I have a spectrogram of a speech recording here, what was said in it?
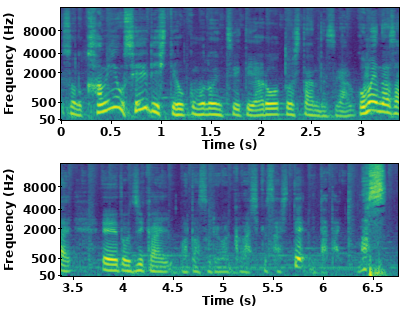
その紙を整理しておくものについてやろうとしたんですがごめんなさい、えー、と次回またそれは詳しくさせていただきます。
